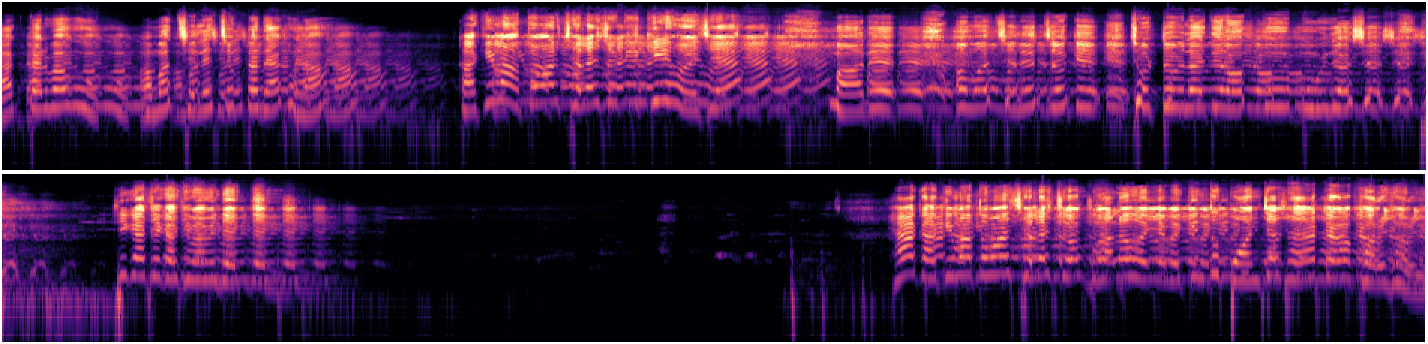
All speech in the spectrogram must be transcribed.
ডাক্তার বাবু আমার ছেলের চোখটা দেখো না। কাকিমা তোমার ছেলের চোখে কি হয়েছে? মা রে আমার ছেলের চোখে ছোট্টবেলায় যে রক্ত পুজ আসে। ঠিক আছে কাকিমা আমি দেখছি। হ্যাঁ কাকিমা তোমার ছেলের চোখ ভালো হয়ে যাবে কিন্তু পঞ্চাশ হাজার টাকা খরচ হবে।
